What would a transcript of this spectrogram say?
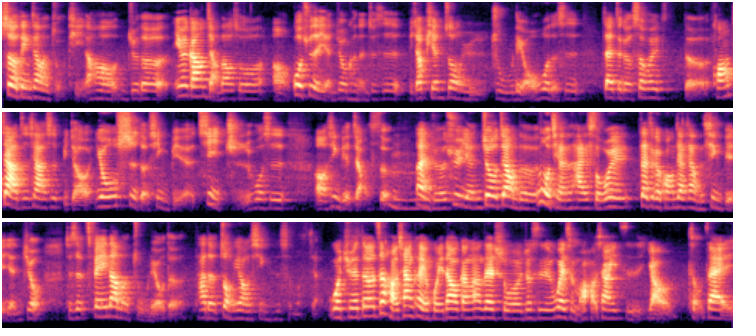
设定这样的主题，然后你觉得，因为刚刚讲到说，呃，过去的研究可能就是比较偏重于主流，或者是在这个社会的框架之下是比较优势的性别气质，或是呃性别角色。嗯，那你觉得去研究这样的目前还所谓在这个框架下的性别研究，就是非那么主流的，它的重要性是什么？这样，我觉得这好像可以回到刚刚在说，就是为什么好像一直要走在。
